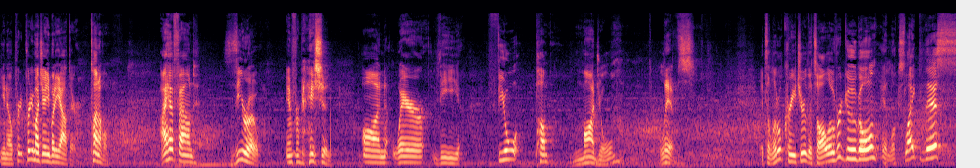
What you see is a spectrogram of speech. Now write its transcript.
you know, pretty, pretty much anybody out there, ton of them. I have found zero information on where the fuel pump module lives. It's a little creature that's all over Google. It looks like this.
